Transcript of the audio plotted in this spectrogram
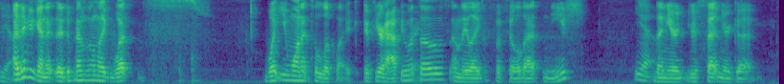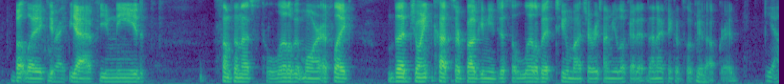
yeah. I think again, it, it depends on like what what you want it to look like. If you're happy with those and they like fulfill that niche, yeah. then you're you're set and you're good. But like, if Right. yeah, if you need something that's just a little bit more, if like the joint cuts are bugging you just a little bit too much every time you look at it, then I think it's okay to upgrade. Yeah.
